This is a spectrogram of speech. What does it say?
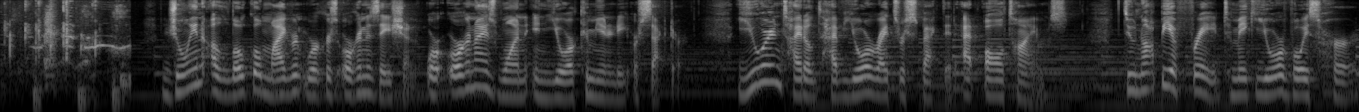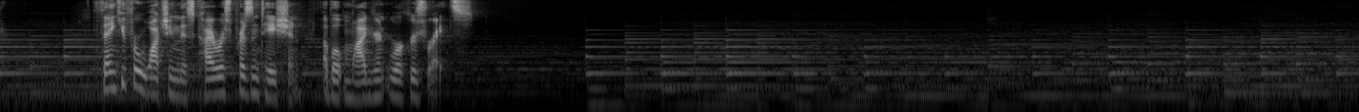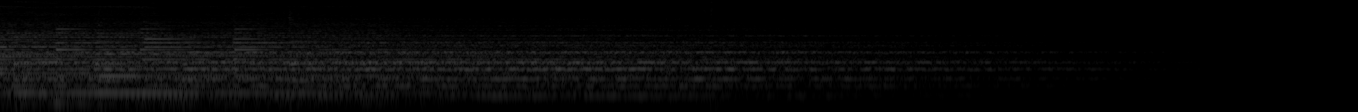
Join a local migrant workers organization or organize one in your community or sector. You are entitled to have your rights respected at all times. Do not be afraid to make your voice heard. Thank you for watching this Kairos presentation about migrant workers' rights.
